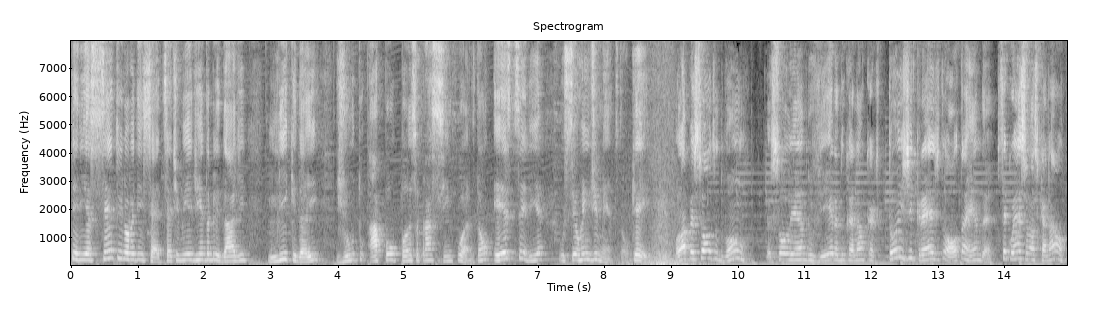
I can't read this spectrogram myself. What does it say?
teria 197,76 de rentabilidade líquida aí, junto à poupança para 5 anos. Então, esse seria o seu rendimento, tá ok? Olá pessoal, tudo bom? Eu sou o Leandro Vieira do canal Cartões de Crédito Alta Renda. Você conhece o nosso canal?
